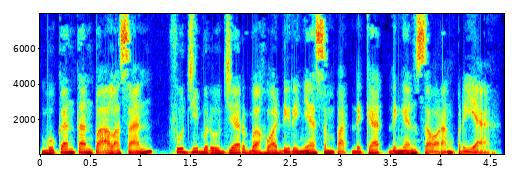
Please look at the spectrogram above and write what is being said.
Bukan tanpa alasan, Fuji berujar bahwa dirinya sempat dekat dengan seorang pria.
